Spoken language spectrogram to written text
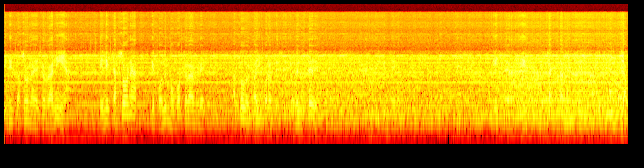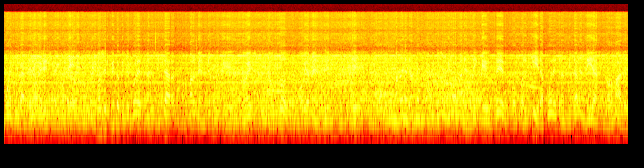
en esta zona de serranía, en esta zona que podemos mostrarle a todo el país por ATC. ¿Lo ven ustedes? Fíjense. Esta es exactamente la muestra de la belleza del motor. Un circuito que se normalmente porque no es un autódromo, obviamente, es más semipermanente y que usted o cualquiera puede transitar en días normales,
